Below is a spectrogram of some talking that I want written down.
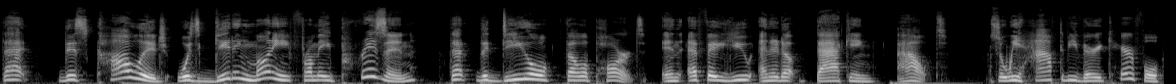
that this college was getting money from a prison that the deal fell apart and FAU ended up backing out. So we have to be very careful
